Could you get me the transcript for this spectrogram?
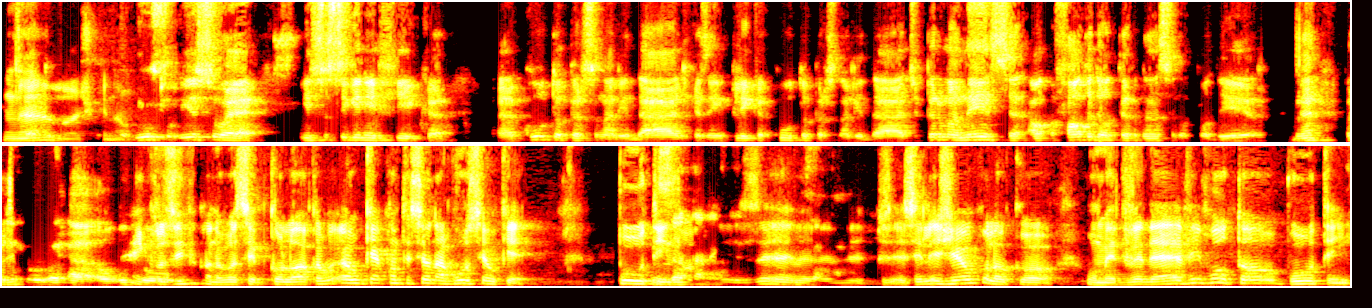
Não, lógico que não. Isso, isso é, isso significa uh, culto à personalidade, quer dizer, implica culto à personalidade, permanência, falta de alternância no poder, né? Por exemplo, uh, o, inclusive quando você coloca, o que aconteceu na Rússia é o quê? Putin Exatamente. se elegeu, colocou o Medvedev e voltou o Putin.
